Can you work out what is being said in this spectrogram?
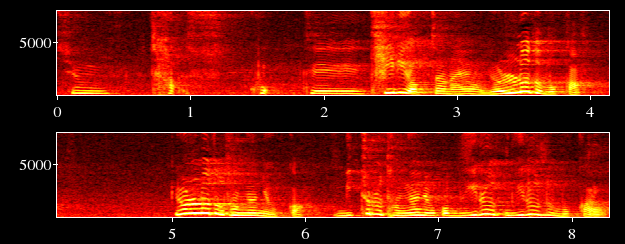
지금 자, 고, 그 길이 없잖아요. 열로도 못 가. 열로도 당연히 못 가. 밑으로 당연히 못 가. 위로 위로도 못 가요.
